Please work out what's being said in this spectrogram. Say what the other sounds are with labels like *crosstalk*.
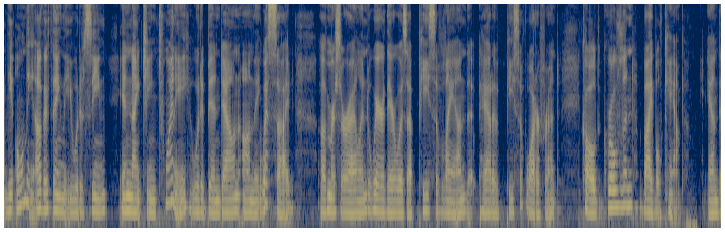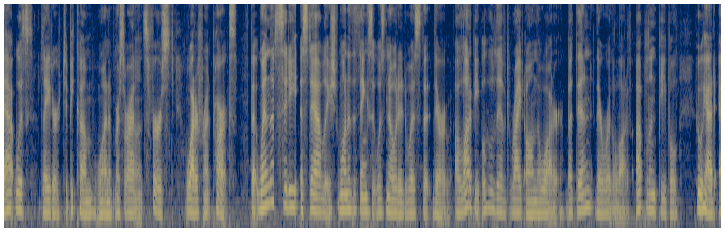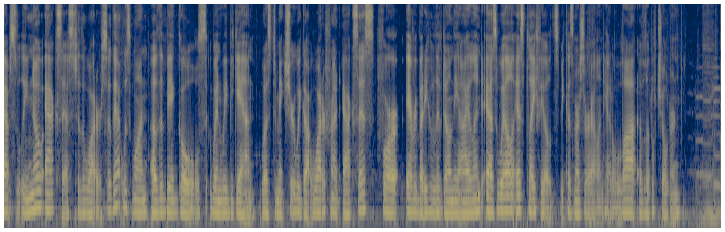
The only other thing that you would have seen in 1920 would have been down on the west side of Mercer Island, where there was a piece of land that had a piece of waterfront called Groveland Bible Camp and that was later to become one of Mercer Island's first waterfront parks. But when the city established, one of the things that was noted was that there were a lot of people who lived right on the water, but then there were a lot of upland people who had absolutely no access to the water. So that was one of the big goals when we began was to make sure we got waterfront access for everybody who lived on the island as well as playfields because Mercer Island had a lot of little children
